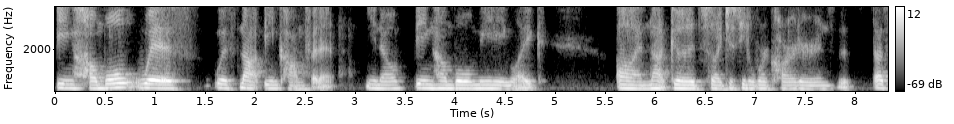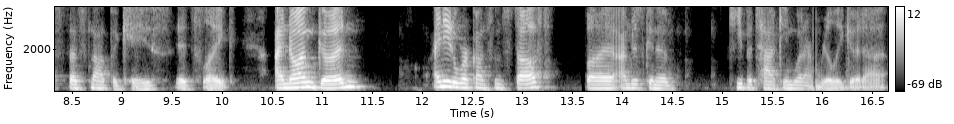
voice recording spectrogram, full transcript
being humble with with not being confident, you know, being humble meaning like oh, I'm not good, so I just need to work harder. And that's that's not the case. It's like I know I'm good. I need to work on some stuff, but I'm just gonna keep attacking what I'm really good at.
